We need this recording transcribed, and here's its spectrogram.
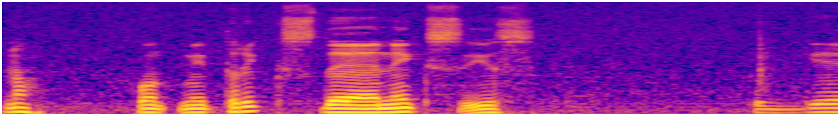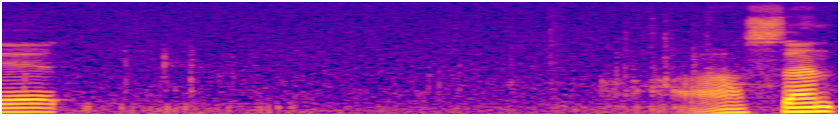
no font metrics. The next is to get ascent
